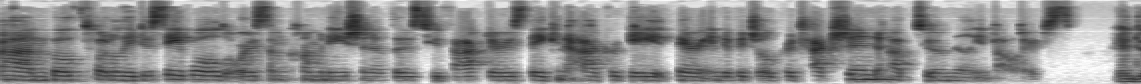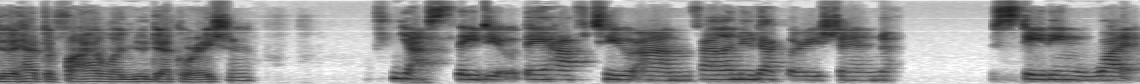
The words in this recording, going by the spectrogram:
um, both totally disabled or some combination of those two factors, they can aggregate their individual protection up to a million dollars. And do they have to file a new declaration? Yes, they do. They have to um, file a new declaration stating what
